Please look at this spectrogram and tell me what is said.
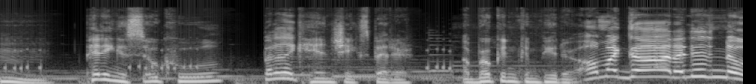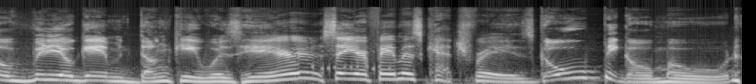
Hmm, petting is so cool, but I like handshakes better. A broken computer. Oh my god, I didn't know video game donkey was here. Say your famous catchphrase. Go big mode.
